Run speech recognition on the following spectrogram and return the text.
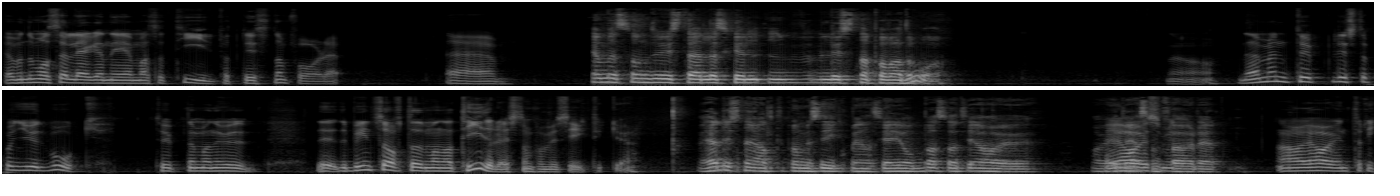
ja, men du måste lägga ner en massa tid på att lyssna på det. Eh, Ja, men som du istället skulle lyssna på vad då? Ja. Nej men typ lyssna på en ljudbok. Typ när man nu... Det, det blir inte så ofta att man har tid att lyssna på musik tycker jag. Jag lyssnar ju alltid på musik medan jag jobbar så att jag har ju, har ju Jag har det ju som som- fördel. Ja, jag har ju inte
